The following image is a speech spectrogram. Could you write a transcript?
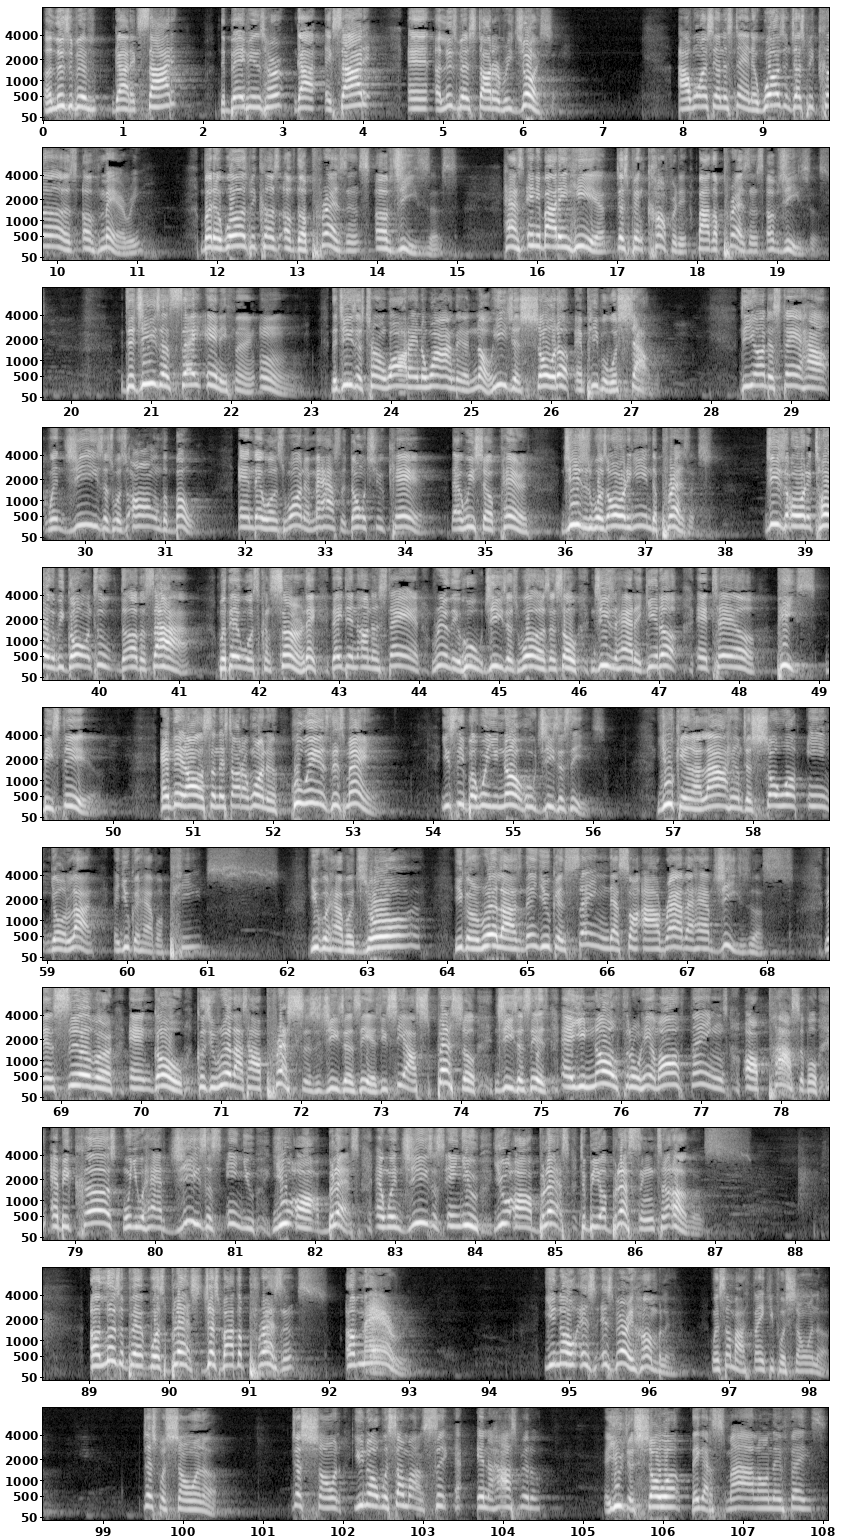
Elizabeth got excited. The baby in her got excited and Elizabeth started rejoicing. I want you to understand it wasn't just because of Mary, but it was because of the presence of Jesus. Has anybody here just been comforted by the presence of Jesus? Did Jesus say anything? Mm. Did Jesus turn water into wine there? No. He just showed up and people were shouting. Do you understand how when Jesus was on the boat And there was one, and Master, don't you care that we shall perish? Jesus was already in the presence. Jesus already told them we going to the other side. But they was concerned. They, they didn't understand really who Jesus was. And so Jesus had to get up and tell peace, be still. And then all of a sudden they started wondering, who is this man? You see, but when you know who Jesus is, you can allow him to show up in your life and you can have a peace. You can have a joy. You can realize then you can sing that song, I'd rather have Jesus than silver and gold because you realize how precious Jesus is. You see how special Jesus is. And you know through him all things are possible. And because when you have Jesus in you, you are blessed. And when Jesus in you, you are blessed to be a blessing to others. Elizabeth was blessed just by the presence of Mary. You know, it's, it's very humbling when somebody thank you for showing up just for showing up. Just showing, you know, when somebody's sick in the hospital and you just show up, they got a smile on their face,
